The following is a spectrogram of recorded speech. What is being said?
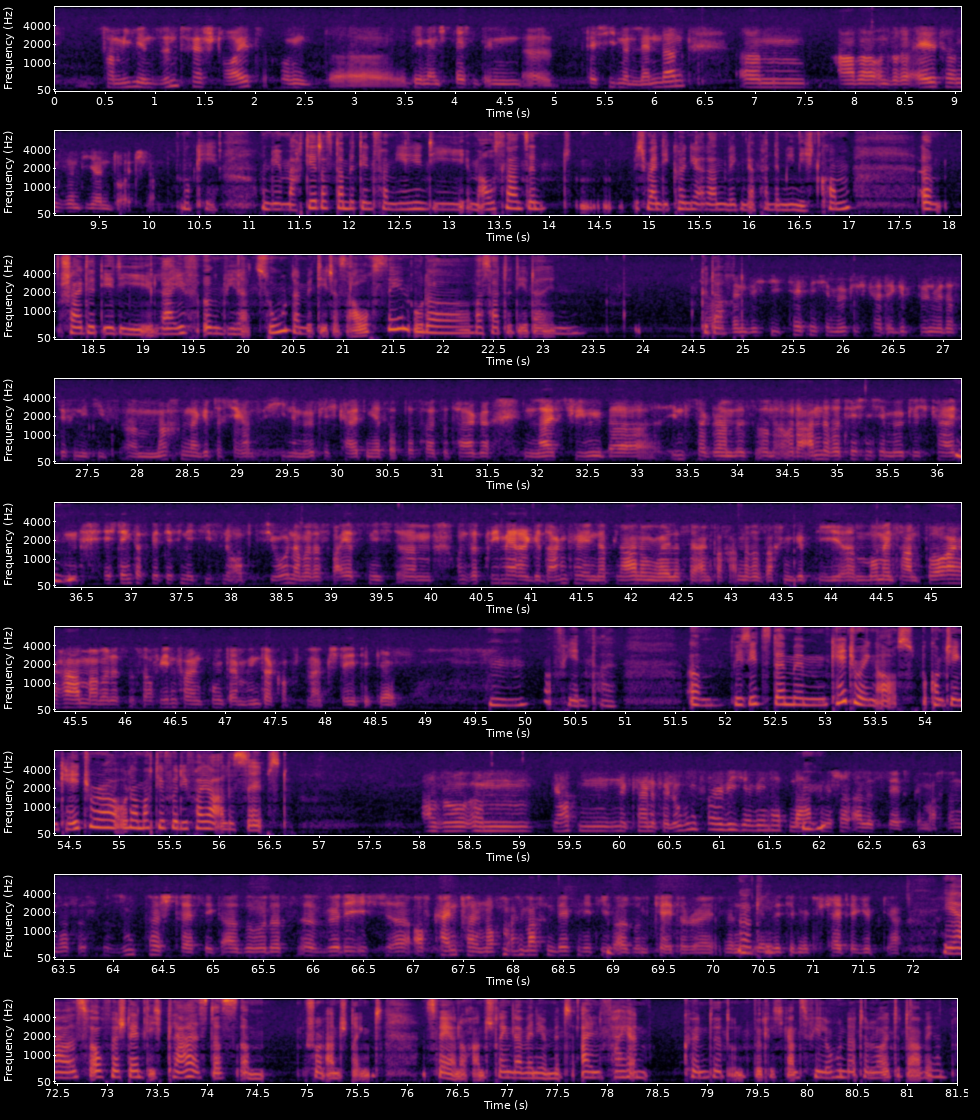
Familien sind verstreut und äh, dementsprechend in äh, verschiedenen Ländern. Ähm, aber unsere Eltern sind hier in Deutschland. Okay. Und wie macht ihr das dann mit den Familien, die im Ausland sind? Ich meine, die können ja dann wegen der Pandemie nicht kommen. Ähm, schaltet ihr die live irgendwie dazu, damit die das auch sehen? Oder was hattet ihr da in gedacht. Ja, wenn sich die technische Möglichkeit ergibt, würden wir das definitiv ähm, machen. Da gibt es ja ganz verschiedene Möglichkeiten jetzt, ob das heutzutage ein Livestream über Instagram ist oder, oder andere technische Möglichkeiten. Mhm. Ich denke, das wird definitiv eine Option, aber das war jetzt nicht ähm, unser primärer Gedanke in der Planung, weil es ja einfach andere Sachen gibt, die ähm, momentan Vorrang haben. Aber das ist auf jeden Fall ein Punkt, der im Hinterkopf bleibt, stetig. Ja. Mhm, auf jeden Fall. Ähm, wie sieht's denn mit dem Catering aus? Bekommt ihr einen Caterer oder macht ihr für die Feier alles selbst? Also, ähm, wir hatten eine kleine Verlobungsfeier, wie ich erwähnt habe. Da mhm. hatten wir schon alles selbst gemacht. Und das ist super stressig. Also, das äh, würde ich äh, auf keinen Fall nochmal machen. Definitiv also ein Caterer, wenn, okay. wenn sich die Möglichkeit ergibt, ja. Ja, ist auch verständlich. Klar ist das ähm, schon anstrengend. Es wäre ja noch anstrengender, wenn ihr mit allen feiern könntet und wirklich ganz viele hunderte Leute da wären.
